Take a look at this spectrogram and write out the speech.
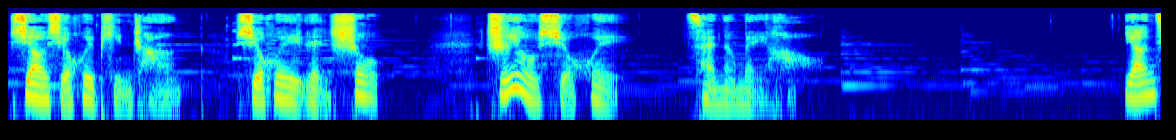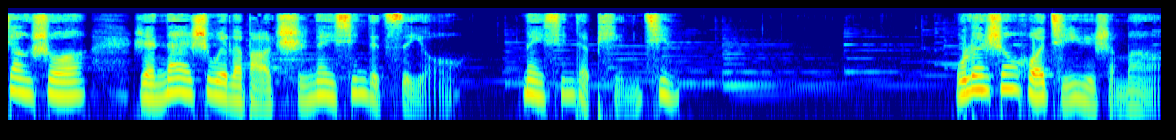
需要学会品尝，学会忍受。只有学会。”才能美好。杨绛说：“忍耐是为了保持内心的自由，内心的平静。无论生活给予什么，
